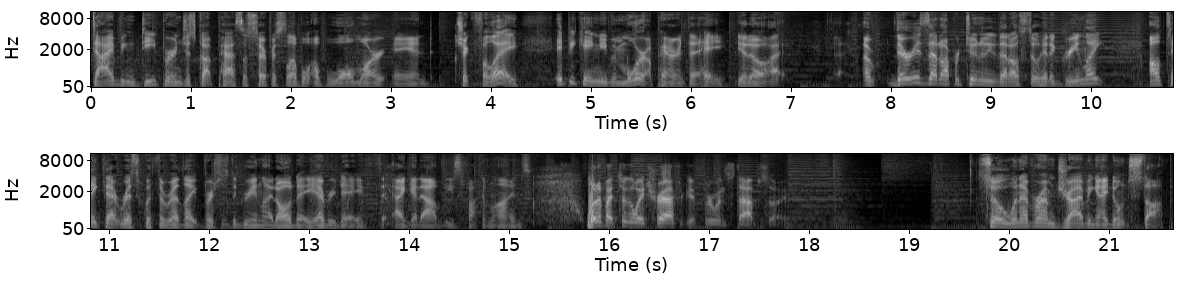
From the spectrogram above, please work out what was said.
diving deeper and just got past the surface level of Walmart and Chick fil A, it became even more apparent that, hey, you know, I, uh, there is that opportunity that I'll still hit a green light. I'll take that risk with the red light versus the green light all day, every day if I get out of these fucking lines. What if I took away traffic and threw in stop sign? So whenever I'm driving, I don't stop.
